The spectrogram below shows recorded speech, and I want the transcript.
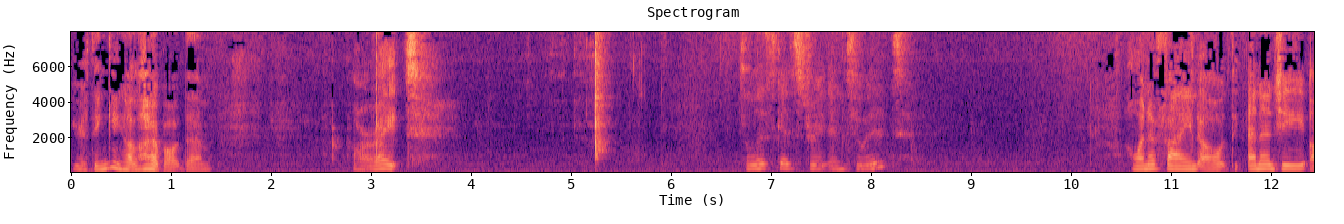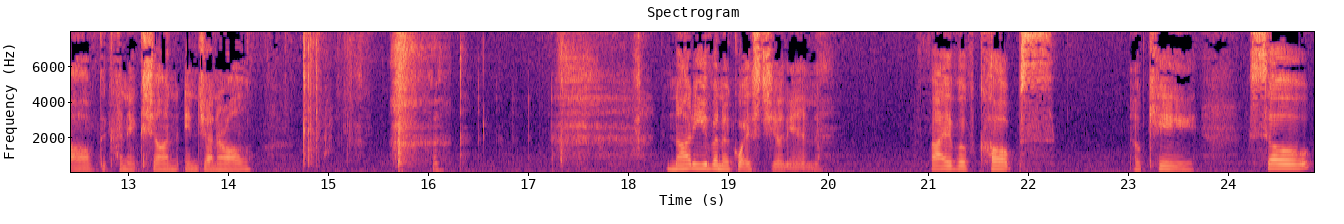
you're thinking a lot about them. All right. So let's get straight into it. I want to find out the energy of the connection in general. Not even a question in. Five of cups. Okay. So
